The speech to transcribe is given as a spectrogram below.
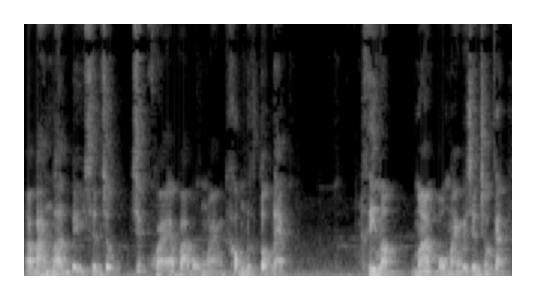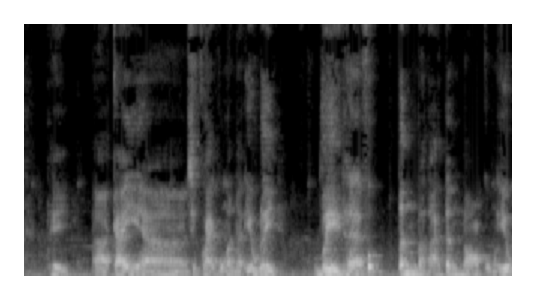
À, bản mệnh bị sinh xuất sức khỏe và bổn mạng không được tốt đẹp. Khi mà mà bổn mạng bị sinh xuất á, thì à, cái à, sức khỏe của mình nó yếu đi. Vì thế phúc tinh và tài tinh nó cũng yếu.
